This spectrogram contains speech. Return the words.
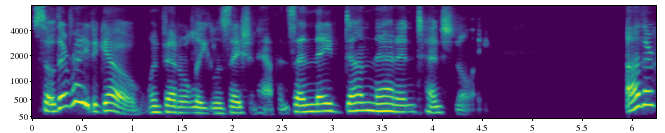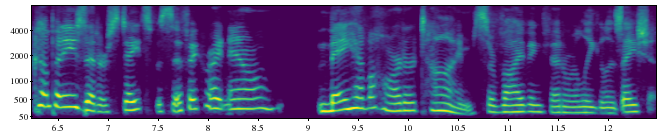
So they're ready to go when federal legalization happens. And they've done that intentionally. Other companies that are state specific right now may have a harder time surviving federal legalization.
